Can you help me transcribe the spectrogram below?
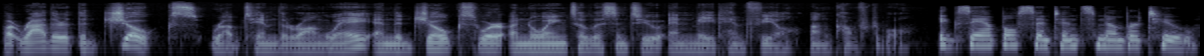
but rather the jokes rubbed him the wrong way, and the jokes were annoying to listen to and made him feel uncomfortable. Example sentence number two.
